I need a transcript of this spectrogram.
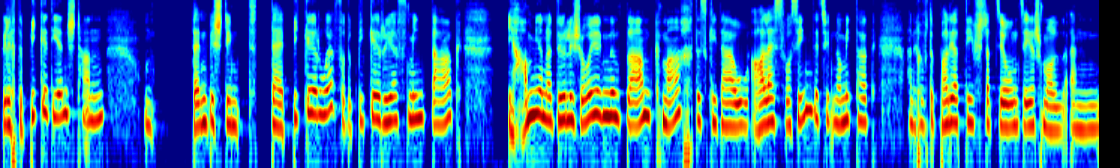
weil ich den Pickendienst habe. Dann bestimmt der Pickenruf oder Pickenruf meinen Tag. Ich habe mir natürlich schon irgendeinen Plan gemacht. Es gibt auch alles, was sind. Jetzt heute Nachmittag habe ich auf der Palliativstation zuerst mal eine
